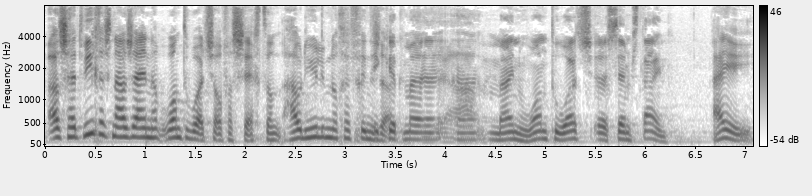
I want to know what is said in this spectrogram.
Als het Wiegers nou zijn one to watch alvast zegt, dan houden jullie hem nog even in de Ik zak. heb mijn, one-to-watch Sam Stein. Hey.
